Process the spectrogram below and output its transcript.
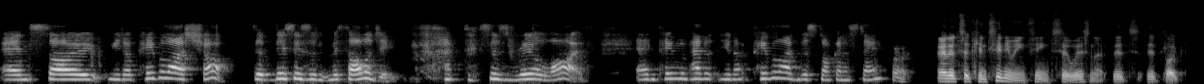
And so, you know, people are shocked that this isn't mythology. this is real life. And people have had it, you know, people are just not going to stand for it. And it's a continuing thing too, isn't it? It's it's like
